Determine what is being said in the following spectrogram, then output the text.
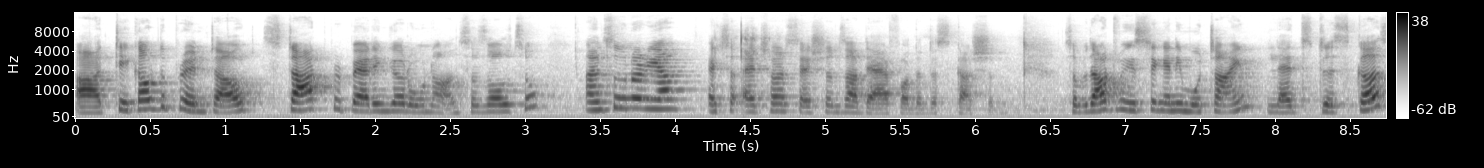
Uh, take out the printout, start preparing your own answers also and sooner yeah, HR sessions are there for the discussion. So without wasting any more time, let's discuss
